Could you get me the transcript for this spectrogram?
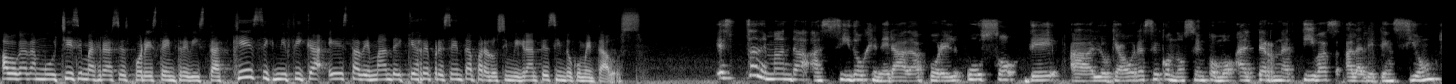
Abogada, muchísimas gracias por esta entrevista. ¿Qué significa esta demanda y qué representa para los inmigrantes indocumentados? Esta demanda ha sido generada por el uso de ah, lo que ahora se conocen como alternativas a la detención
